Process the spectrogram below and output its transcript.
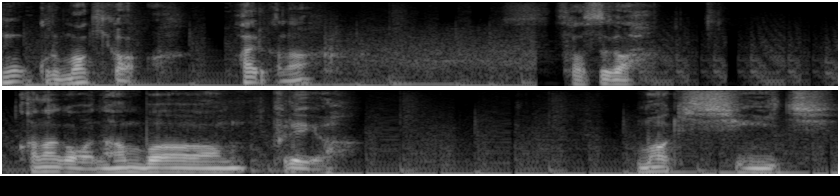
おこれ牧か。入るかな？さすが。神奈川ナンバーワンプレイヤー。牧真一。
